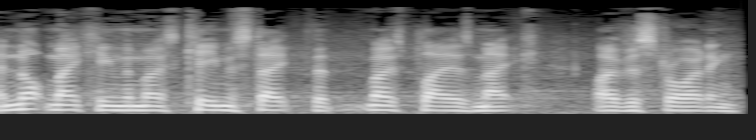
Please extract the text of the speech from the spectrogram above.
and not making the most key mistake that most players make overstriding.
